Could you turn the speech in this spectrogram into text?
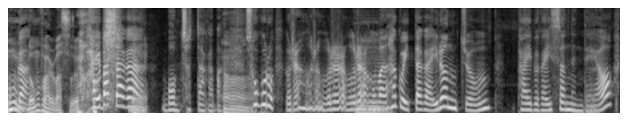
너무 너무 밟았어요. 밟았다가 네. 멈췄다가 막 어. 속으로 으랑으랑 으랑 으랑만 음. 하고 있다가 이런 좀 vibe가 있었는데요. 네.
